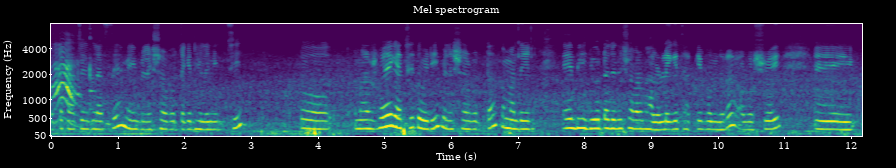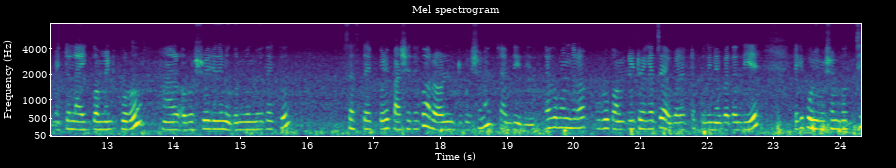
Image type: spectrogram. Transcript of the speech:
একটা কাঁচের গ্লাসে আমি এই বেলের শরবতটাকে ঢেলে নিচ্ছি। তো আমার হয়ে গেছে তৈরি বেলের শরবতটা। তোমাদের এই ভিডিওটা যদি সবার ভালো লেগে থাকে বন্ধুরা, অবশ্যই একটা লাইক, কমেন্ট করো। আর অবশ্যই যদি নতুন বন্ধু থাকো সাবস্ক্রাইব করে পাশে থেকো আর অল নোটিফিকেশনে চাপ দিয়ে দিও। দেখো বন্ধুরা পুরো কমপ্লিট হয়ে গেছে। এবার একটা পুদিনা পাতা দিয়ে এটাকে পরিবেশন করছি।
